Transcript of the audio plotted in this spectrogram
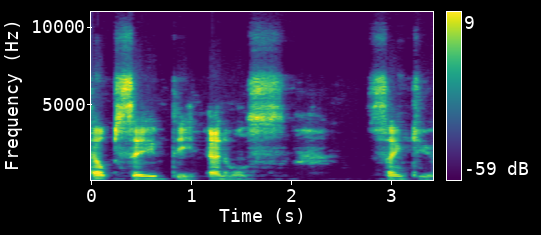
help save the animals. Thank you.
